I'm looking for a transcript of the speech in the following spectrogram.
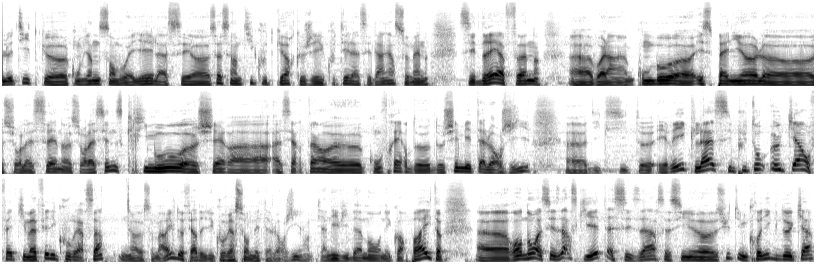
Le titre que- qu'on vient de s'envoyer là, c'est euh, ça, c'est un petit coup de cœur que j'ai écouté là ces dernières semaines. C'est Drea Fun, euh, voilà un combo euh, espagnol euh, sur la scène, sur la scène scrimo, euh, cher à, certains euh, confrères de, chez Métallurgie, euh, Dixit euh, Eric. Là, c'est plutôt EK en fait qui m'a fait découvrir ça. Euh, ça m'arrive de faire des découvertes sur Métallurgie, hein. bien évidemment on est corporate. Euh, rendons à César ce qui est à César. C'est euh, suite une chronique de cas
